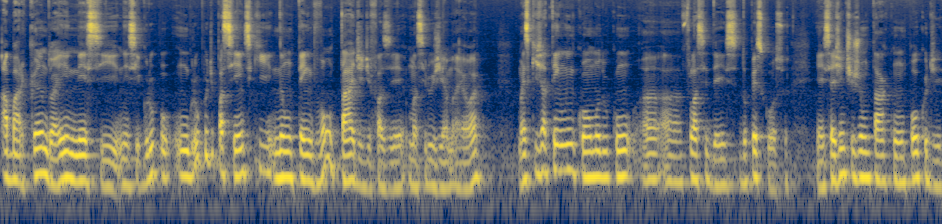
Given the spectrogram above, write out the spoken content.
abarcando aí nesse, nesse grupo um grupo de pacientes que não tem vontade de fazer uma cirurgia maior, mas que já tem um incômodo com a, a flacidez do pescoço. E aí, se a gente juntar com um pouco de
